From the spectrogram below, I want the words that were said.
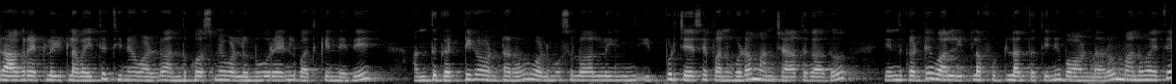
రాగరెట్లు ఇట్లా అయితే తినేవాళ్ళు. అందుకోసమే వాళ్ళు నూరేళ్ళు బతికిండేది. అంత గట్టిగా ఉంటారు. వాళ్ళు ముసలి వాళ్ళు ఇప్పుడు చేసే పని కూడా మన చేత కాదు. ఎందుకంటే వాళ్ళు ఇట్లా ఫుడ్లు అంతా తిని బాగున్నారు మనమైతే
